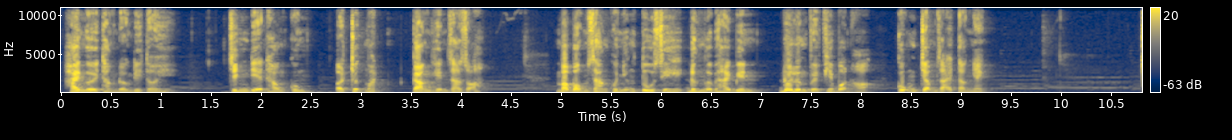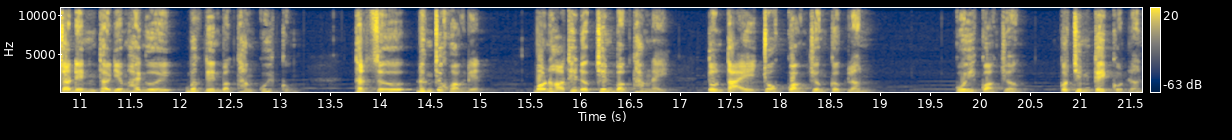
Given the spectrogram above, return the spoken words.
Hai người thẳng đường đi tới. Chính điện Hồng Cung ở trước mắt càng hiện ra rõ. Mà bóng dáng của những tu sĩ đứng ở hai bên Đưa lưng về phía bọn họ Cũng chậm rãi tăng nhanh. Cho đến thời điểm hai người bước lên bậc thang cuối cùng, Thật sự đứng trước hoàng điện, Bọn họ thấy được trên bậc thang này Tồn tại chỗ quảng trường cực lớn. Cuối quảng trường có 9 cây cột lớn,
